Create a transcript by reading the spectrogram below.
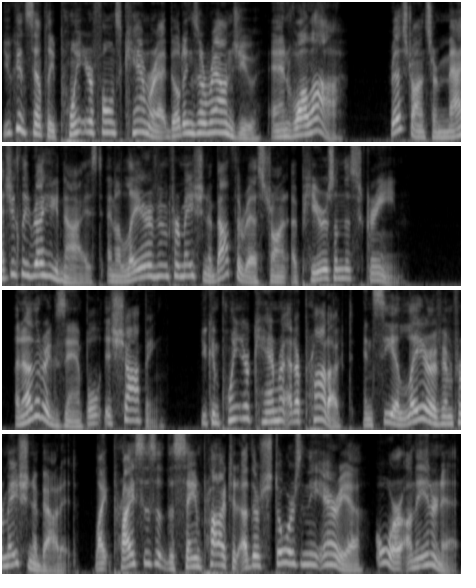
you can simply point your phone's camera at buildings around you, and voila! Restaurants are magically recognized and a layer of information about the restaurant appears on the screen. Another example is shopping. You can point your camera at a product and see a layer of information about it, like prices of the same product at other stores in the area or on the internet.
